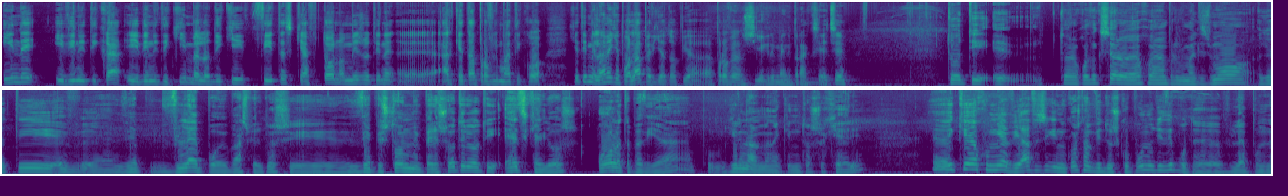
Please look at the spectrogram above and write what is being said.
είναι οι, δυνητικά, οι δυνητικοί μελλοντικοί θύτες και αυτό νομίζω ότι είναι ε, αρκετά προβληματικό. Γιατί μιλάμε για πολλά παιδιά τα οποία προβαίνουν στη συγκεκριμένη πράξη, έτσι. Το ότι ε, τώρα εγώ δεν ξέρω, έχω έναν προβληματισμό γιατί ε, ε, δια- βλέπω, εν πάση περιπτώσει, διαπιστώνουμε περισσότεροι ότι έτσι κι αλλιώς όλα τα παιδιά που γυρνάνε με ένα κινητό στο χέρι ε, και έχουν μια διάθεση γενικώς να βιντεοσκοπούν οτιδήποτε βλέπουν.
